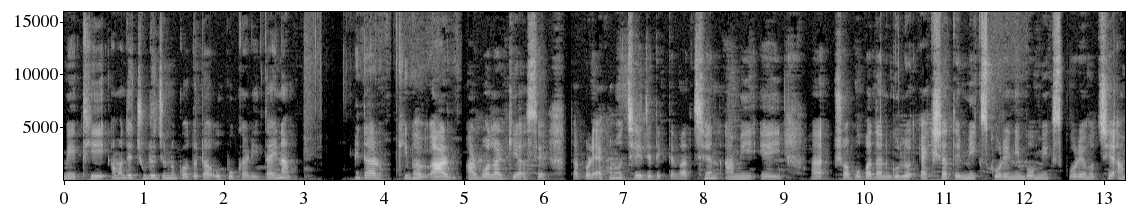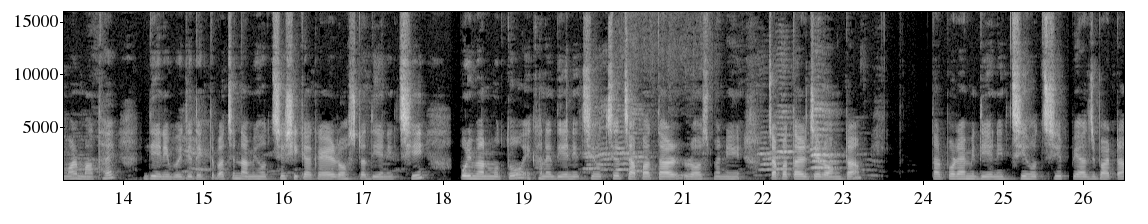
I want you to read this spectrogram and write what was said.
মেথি আমাদের চুলের জন্য কতটা উপকারী, তাই না? এটার কীভাবে, আর আর বলার কি আছে? তারপরে এখন হচ্ছে এই যে দেখতে পাচ্ছেন, আমি এই সব উপাদানগুলো একসাথে মিক্স করে নিব। মিক্স করে হচ্ছে আমার মাথায় দিয়ে নেব। এই যে দেখতে পাচ্ছেন, আমি হচ্ছে শিকাকায়ের রসটা দিয়ে নিচ্ছি। পরিমাণ মতো এখানে দিয়ে নিচ্ছি হচ্ছে চাপাতার রস মানে চাপাতার যে রঙটা তারপরে আমি দিয়ে নিচ্ছি হচ্ছে পেঁয়াজ বাটা।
